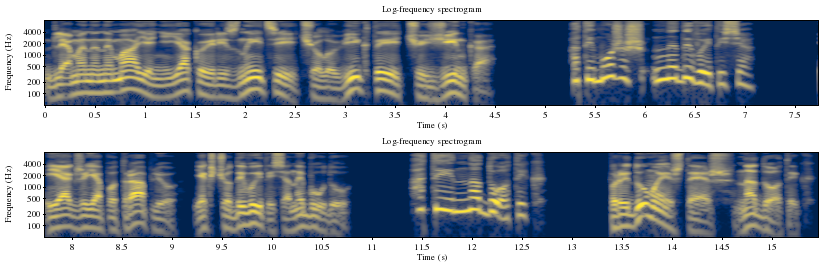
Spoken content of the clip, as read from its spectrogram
Для мене немає ніякої різниці, чоловік ти чи жінка. А ти можеш не дивитися. Як же я потраплю, якщо дивитися не буду? А ти на дотик. Придумаєш теж на дотик.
